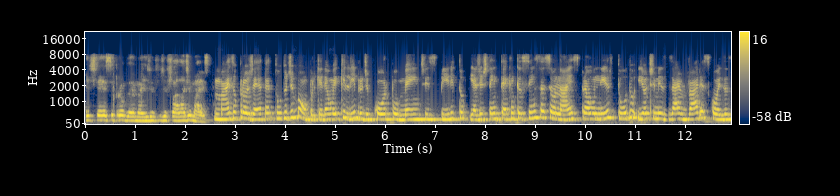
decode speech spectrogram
A gente tem esse problema aí de, de falar demais. Mas o projeto é tudo de bom, porque ele é um equilíbrio de corpo, mente, espírito, e a gente tem técnicas sensacionais para unir tudo e otimizar várias várias coisas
